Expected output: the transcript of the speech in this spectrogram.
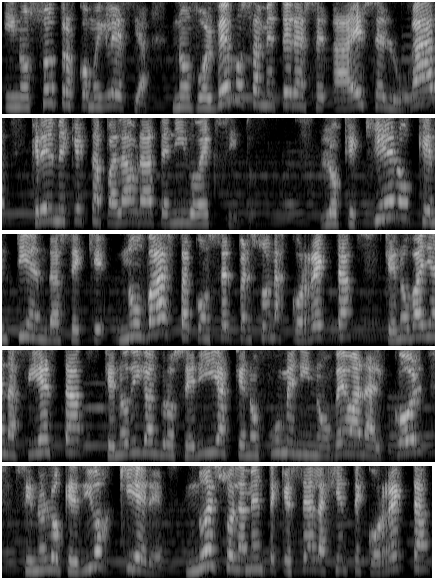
y nosotros como iglesia nos volvemos a meter a ese, a ese lugar, créeme que esta palabra ha tenido éxito. Lo que quiero que entiendas es que no basta con ser personas correctas, que no vayan a fiesta, que no digan groserías, que no fumen y no beban alcohol, sino lo que Dios quiere no es solamente que sea la gente correcta,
